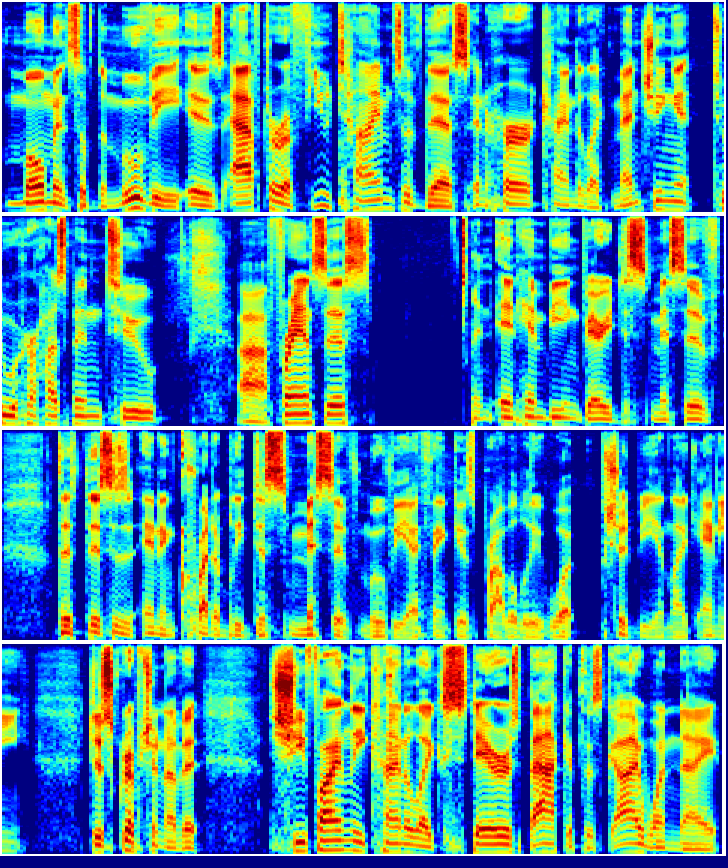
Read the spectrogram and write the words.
moments of the movie is after a few times of this and her kind of like mentioning it to her husband to uh, Francis. And, and him being very dismissive. This this is an incredibly dismissive movie. I think is probably what should be in like any description of it. She finally kind of like stares back at this guy one night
